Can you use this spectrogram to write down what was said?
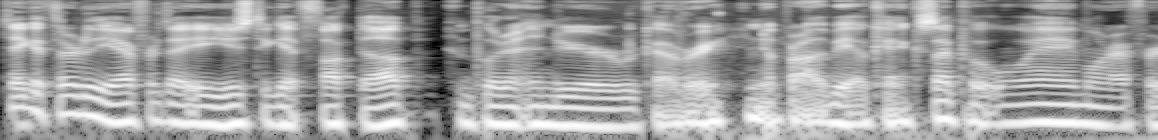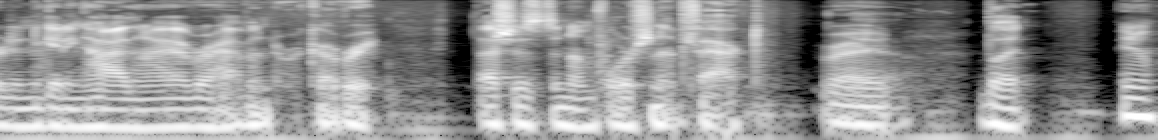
take a third of the effort that you used to get fucked up and put it into your recovery, and you'll probably be okay. Because I put way more effort into getting high than I ever have into recovery. That's just an unfortunate fact. right. But you know,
